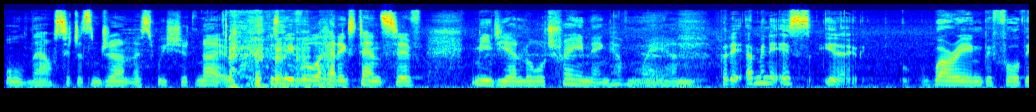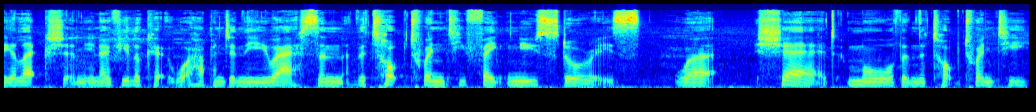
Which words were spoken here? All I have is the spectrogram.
all now citizen journalists, we should know, because we've all had extensive media law training, haven't we? And but it, I mean, it is, you know, worrying before the election. You know, if you look at what happened in the US and the top 20 fake news stories were shared more than the top 20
